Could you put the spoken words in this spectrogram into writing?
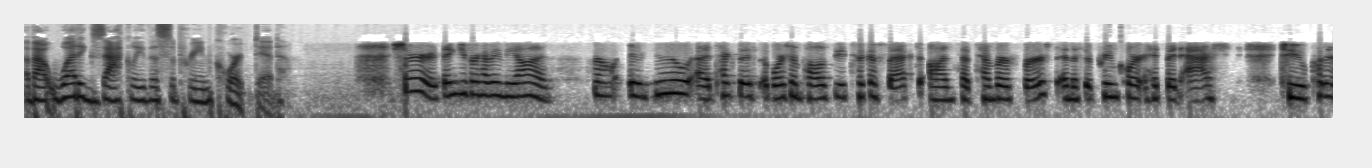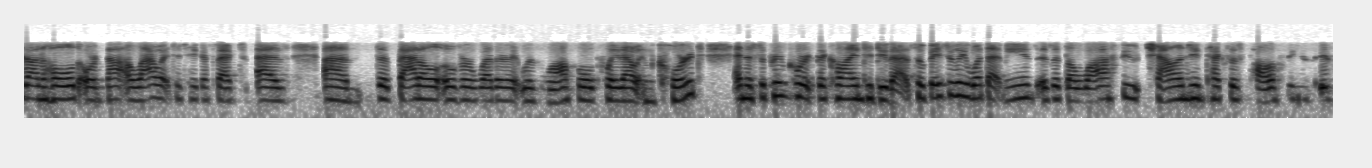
about what exactly the Supreme Court did. Sure. Thank you for having me on. So, a new uh, Texas abortion policy took effect on September 1st, and the Supreme Court had been asked to put it on hold or not allow it to take effect as um, the battle over whether it was lawful played out in court. And the Supreme Court declined to do that. So basically, what that means is that the lawsuit challenging Texas policies is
